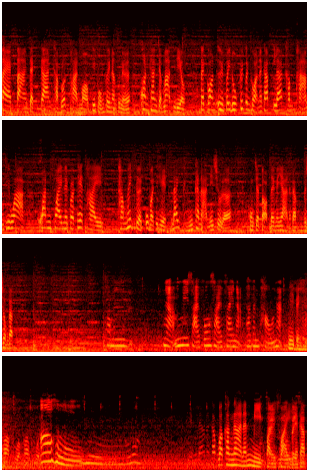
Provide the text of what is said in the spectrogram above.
แตกต่างจากการขับรถผ่านหมอกที่ผมเคยนำเสนอค่อนข้างจะมากทีเดียว แต่ก่อนอื่นไปดูคลิปกันก่อนนะครับ และคำถามที่ว่าควันไฟในประเทศไทยทำให้เกิดอุบัติเหตุได้ถึงขนาดนี้เชียวเหรอคงจะตอบได้ไม่ยากนะครับไปชมครับ พอมันเนี่ยมันมีสายฟงสายไฟน่ะ พากันเผาน่ะนี่เป็นครอบครัวครอบครัว โอ้โห เห็นแล้วนะครับว่าข้างหน้านั้นมีควันไฟนะครับ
